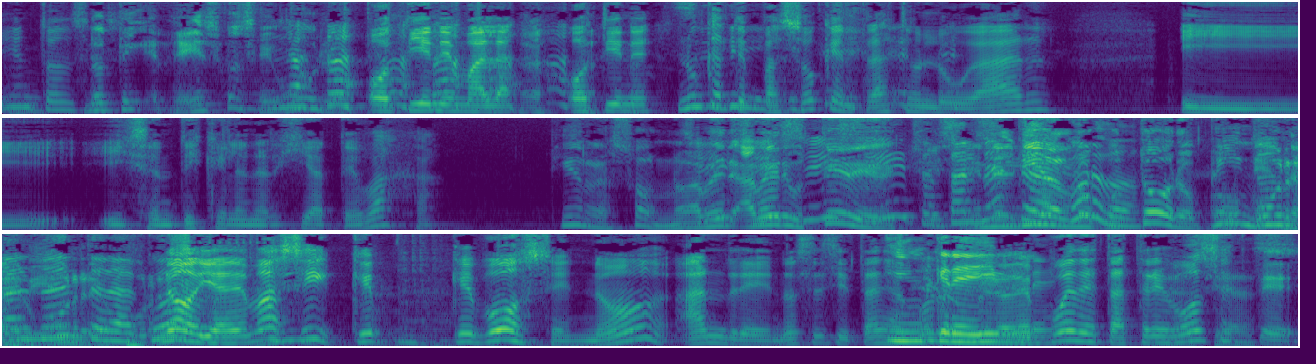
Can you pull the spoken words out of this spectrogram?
¿Y entonces? No de eso seguro. O tiene mala... O tiene... ¿Nunca te pasó que entraste a un lugar y, y sentís que la energía te baja? Tiene razón, ¿no? A ver, a ver ustedes, en el día del locutor, opinen. No, y además sí, qué, qué voces, ¿no? André, no sé si estás de acuerdo, Increíble. pero después de estas tres voces, te,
